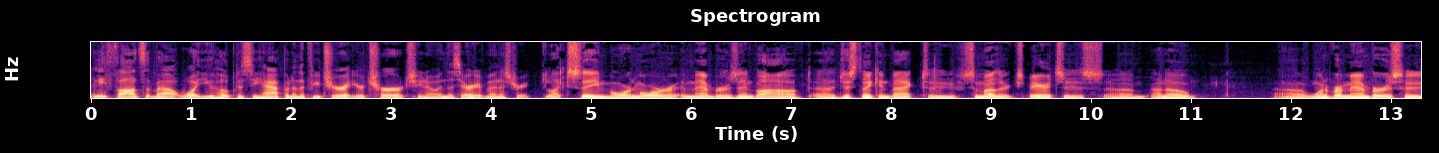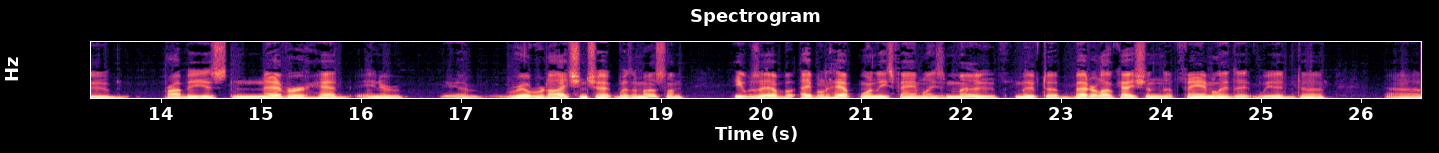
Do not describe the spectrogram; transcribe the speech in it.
any thoughts about what you hope to see happen in the future at your church, you know, in this area of ministry. I'd like to see more and more members involved. Uh, just thinking back to some other experiences, um, I know uh, one of our members who probably has never had uh, real relationship with a Muslim. He was able, able to help one of these families move, move to a better location. The family that we'd uh, uh,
